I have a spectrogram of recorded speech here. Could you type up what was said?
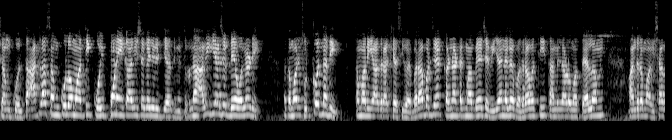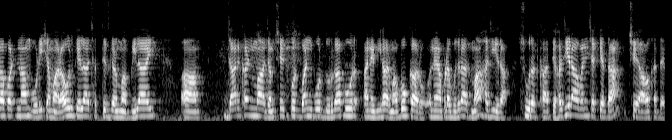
સંકુલ. તો આટલા સંકુલોમાંથી કોઈ પણ એક આવી શકે છે વિદ્યાર્થી મિત્રો. ના, આવી ગયા છે બે ઓલરેડી તમારે છૂટકો જ નથી. તમારે યાદ રાખ્યા સિવાય. બરાબર છે? કર્ણાટકમાં બે છે. વિજયનગર, ભદ્રાવતી, તામિલનાડુમાં સેલમ, આંધ્રમાં વિશાખાપટ્ટનમ, ઓડિશામાં રાઉલકેલા છત્તીસગઢમાં ભિલાઈ ઝારખંડમાં જમશેદપુર, બનપુર, દુર્ગાપુર અને બિહારમાં બોકારો અને આપણા ગુજરાતમાં હજીરા, સુરત ખાતે હજીરા આવવાની શક્યતા છે આ વખતે.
